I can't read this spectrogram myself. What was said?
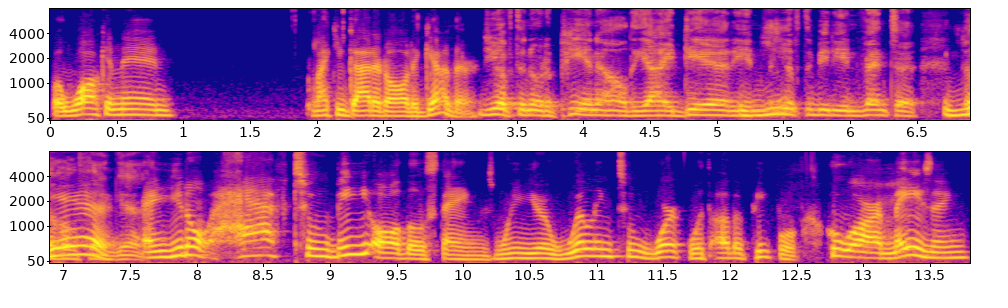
But walking in like you got it all together. You have to know the P and L, the idea. The, You have to be the inventor. The yeah. thing. Yeah. And you don't have to be all those things when you're willing to work with other people who are amazing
